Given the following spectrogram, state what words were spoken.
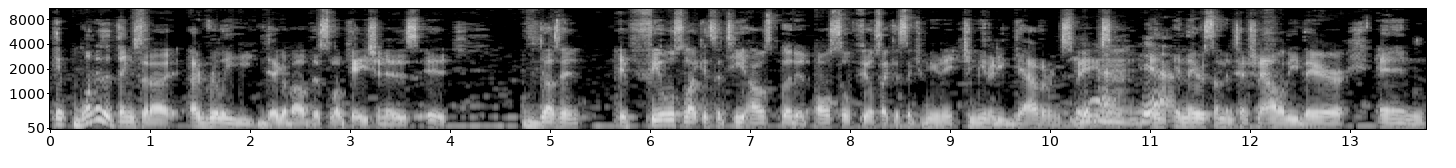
it, one of the things that I, I really dig about this location is it doesn't it feels like it's a tea house, but it also feels like it's a community community gathering space. Yeah, yeah. And, and there's some intentionality there. And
